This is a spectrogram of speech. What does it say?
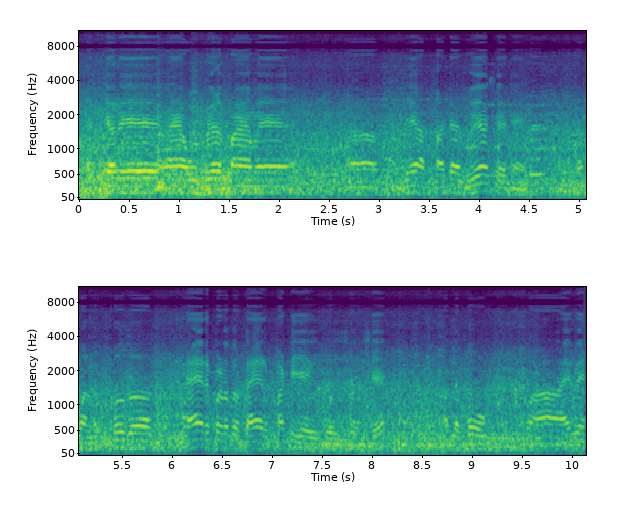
અત્યારે અહીંયા ઉભેળ પાસે અમે આ ફાટા જોયા છે ને એમાં લગભગ ટાયર પડે તો ટાયર ફાટી જાય પોઝિશન છે. એટલે બહુ હાઈવે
